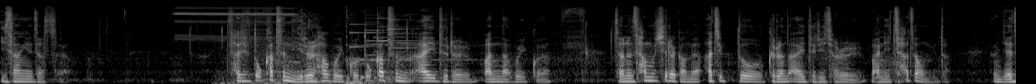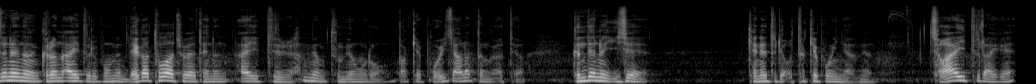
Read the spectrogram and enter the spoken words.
이상해졌어요. 사실 똑같은 일을 하고 있고 똑같은 아이들을 만나고 있고요. 저는 사무실에 가면 아직도 그런 아이들이 저를 많이 찾아옵니다. 예전에는 그런 아이들을 보면 내가 도와줘야 되는 아이들 한 명, 두 명으로 밖에 보이지 않았던 것 같아요. 근데는 이제 걔네들이 어떻게 보이냐면 저 아이들에게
